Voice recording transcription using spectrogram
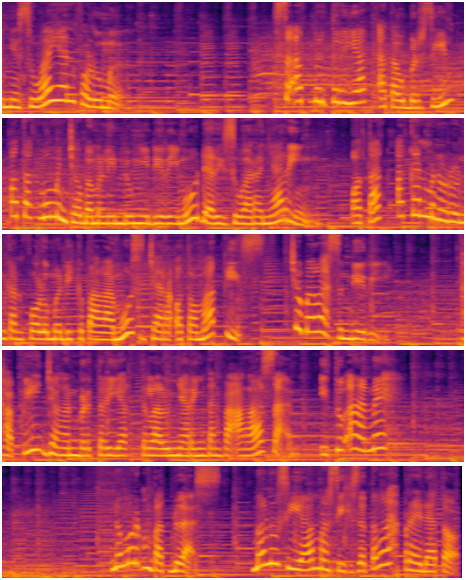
Penyesuaian volume. Saat berteriak atau bersin, otakmu mencoba melindungi dirimu dari suara nyaring otak akan menurunkan volume di kepalamu secara otomatis. Cobalah sendiri. Tapi jangan berteriak terlalu nyaring tanpa alasan. Itu aneh. Nomor 14. Manusia masih setengah predator.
